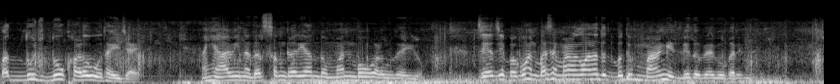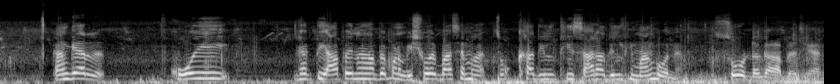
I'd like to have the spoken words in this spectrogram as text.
બધું જ દુઃખ હળવું થઈ જાય. અહીંયા આવીને દર્શન કર્યા ને તો મન બહુ હળવું થઈ ગયું. જે જે ભગવાન પાસે માંગવાનું હતું, બધું માંગી જ લીધું ભેગું કરીને. કારણ કે યાર, કોઈ વ્યક્તિ આપે ન આપે, પણ ઈશ્વર પાસેમાં ચોખ્ખા દિલથી, સારા દિલથી માંગો ને સો ટકા આપે છે યાર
